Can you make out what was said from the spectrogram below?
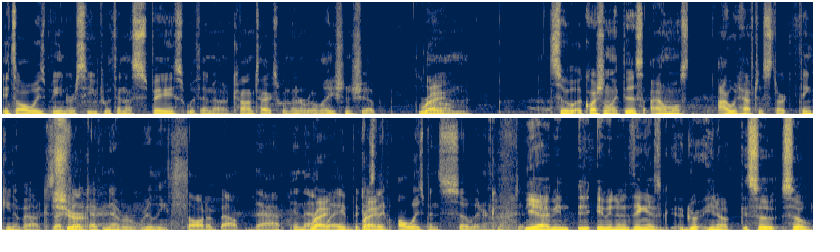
It's always being received within a space, within a context, within a relationship. Um, Right. so a question like this, I almost I would have to start thinking about because I Sure. feel like I've never really thought about that in that Right, way because right. they've always been so interconnected. Yeah, I mean, I I mean, the thing is, you know, so so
